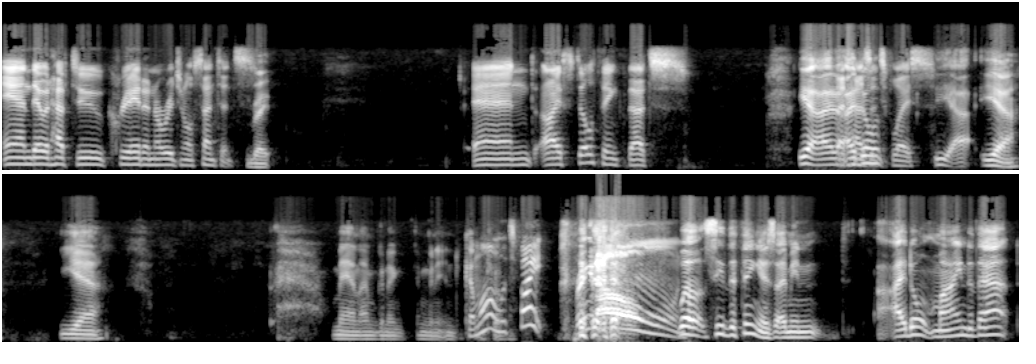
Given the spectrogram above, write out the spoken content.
and they would have to create an original sentence. Right. And I still think that's Yeah, I, that I has don't. its place. Yeah, yeah, yeah. Man, I'm gonna, I'm gonna. End Come on, trouble. let's fight. Bring it on. Well, see, the thing is, I mean, I don't mind that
